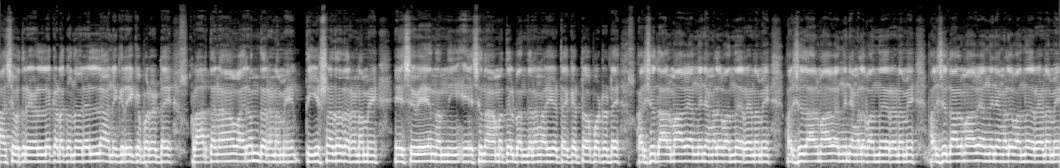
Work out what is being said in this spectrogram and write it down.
ആശുപത്രികളിൽ കിടക്കുന്നവരെല്ലാം അനുഗ്രഹിക്കപ്പെടട്ടെ. പ്രാർത്ഥനാ വരം തരണമേ തീഷ്ണത തരണമേ. യേശുവേ നന്ദി. യേശുനാമത്തിൽ ബന്ധനം കഴിയട്ടെ കെട്ടോ പൊട്ടട്ടെ പരിശുദ്ധാത്മാവെ അങ്ങ് ഞങ്ങൾ വന്ന് ഇറയണമേ പരിശുദ്ധാത്മാവെ അങ്ങ് ഞങ്ങൾ വന്ന് ഇറയണമേ പരിശുദ്ധാത്മാവെ അങ്ങ് ഞങ്ങൾ വന്ന് ഇറയണമേ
